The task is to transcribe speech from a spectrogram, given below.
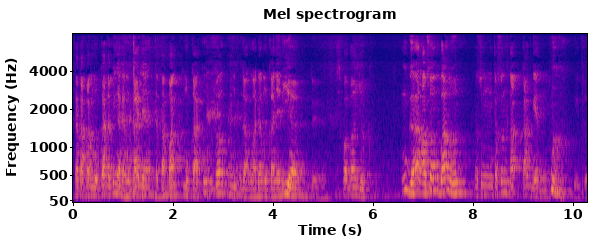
tatapan muka tapi nggak ada mukanya. Tatapan mukaku kok nggak ada mukanya dia. Kau tonjok. enggak langsung aku bangun. Langsung tersentak kaget. Uh gitu.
